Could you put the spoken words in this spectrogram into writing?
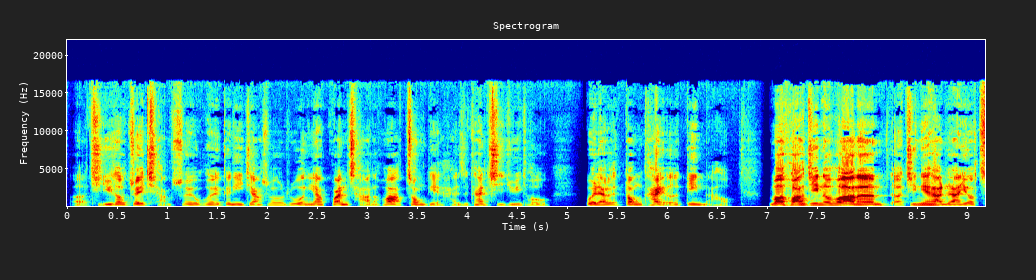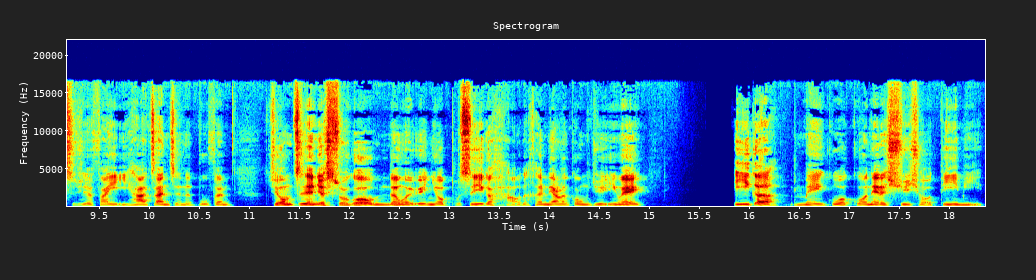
呃七巨头最强，所以我会跟你讲说，如果你要观察的话，重点还是看七巨头未来的动态而定的哈。那么黄金的话呢，呃，今天它仍然有持续的反映以哈战争的部分。其实我们之前就说过，我们认为原油不是一个好的衡量的工具，因为第一个，美国国内的需求低迷；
